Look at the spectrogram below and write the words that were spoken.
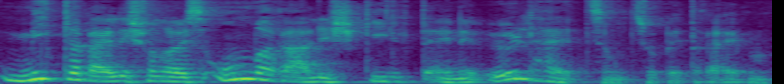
mittlerweile schon als unmoralisch gilt, eine Ölheizung zu betreiben,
